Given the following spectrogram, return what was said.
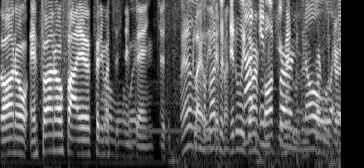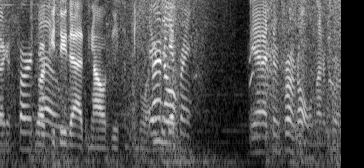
Inferno, Inferno Fire, pretty much oh, the Oh, same wait. thing, just Well, I'm slightly about different. to diddly Not darn bop your head with infernal, Infernal Dragon. inferno. Well, if you do that, then I'll do something worse. There's a difference. Yeah, it's Infernal, not Infernal.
